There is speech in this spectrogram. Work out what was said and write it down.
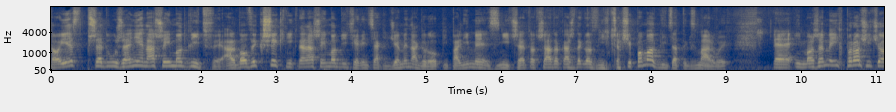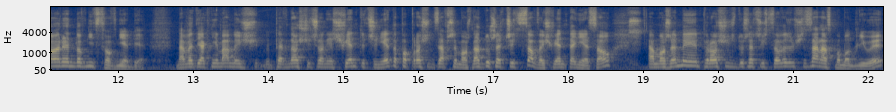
to jest przedłużenie naszej modlitwy albo wykrzyknik na naszej modlitwie. Więc jak idziemy na grób i palimy znicze, to trzeba do każdego znicza się pomodlić za tych zmarłych. E, I możemy ich prosić o orędownictwo w niebie. Nawet jak nie mamy pewności, czy on jest święty, czy nie, to poprosić zawsze można. Dusze czyścowe święte nie są, a możemy prosić dusze czyścowe, żeby się za nas pomodliły.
